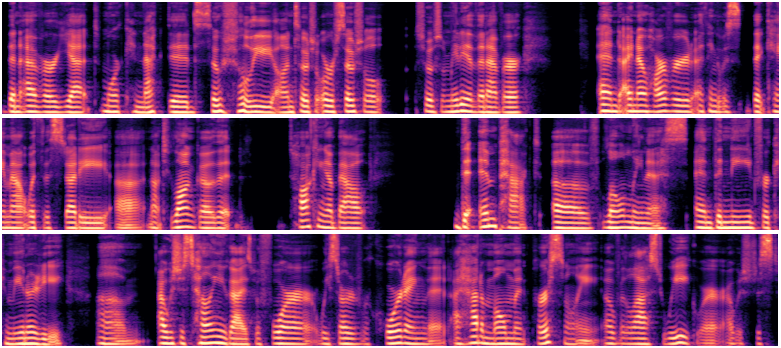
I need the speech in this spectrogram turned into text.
than ever, yet more connected socially on social or social social media than ever. And I know Harvard, I think it was that came out with a study uh, not too long ago that talking about the impact of loneliness and the need for community um, I was just telling you guys before we started recording that I had a moment personally over the last week where I was just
